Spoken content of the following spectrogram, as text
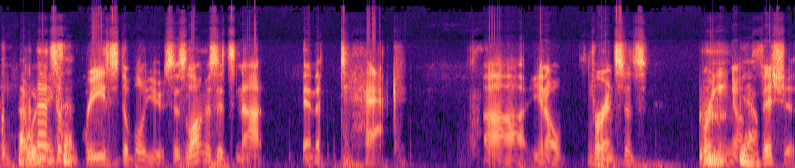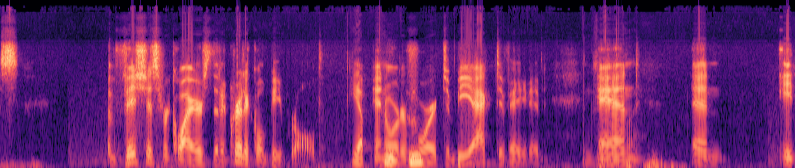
that And would make that's a sense. reasonable use as long as it's not an attack. Uh, you know, for instance, bringing up Yeah. vicious. Vicious requires that a critical be rolled yep in order Mhm. for it to be activated, and and it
